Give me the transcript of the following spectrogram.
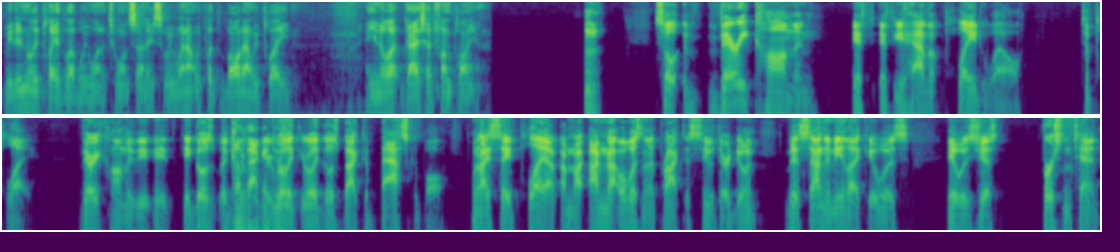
we didn't really play the level we wanted to on Sunday. So we went out, we put the ball down, we played, and you know what? Guys had fun playing. Hmm. So very common if if you haven't played well to play. Very common. It, it, it goes it, Come back it and really it really goes back to basketball. When I say play, I- I'm not I'm not I wasn't in the practice to see what they were doing, but it sounded to me like it was it was just first and 10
